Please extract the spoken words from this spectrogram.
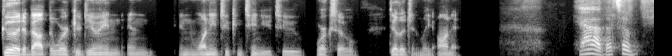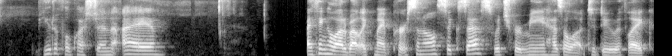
good about the work you're doing and and wanting to continue to work so diligently on it? Yeah, that's a beautiful question. I I think a lot about like my personal success, which for me has a lot to do with like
